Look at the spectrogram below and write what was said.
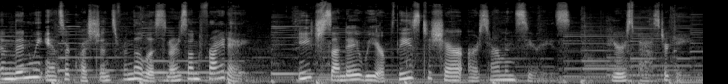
and then we answer questions from the listeners on Friday. Each Sunday, we are pleased to share our sermon series. Here's Pastor Gabe.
